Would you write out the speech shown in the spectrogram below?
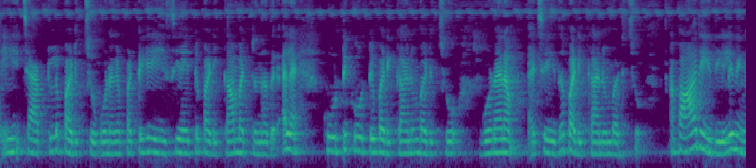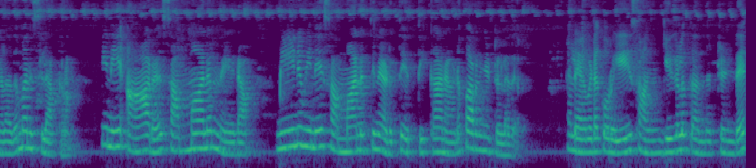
ഈ ചാപ്റ്ററിൽ പഠിച്ചു. ഗുണന പട്ടിക ഈസി ആയിട്ട് പഠിക്കാൻ പറ്റുന്നത്. അല്ലേ? കൂട്ടി കൂട്ടി പഠിക്കാനും പഠിച്ചു. ഗുണനം ചെയ്ത് പഠിക്കാനും പഠിച്ചു. അപ്പോൾ ആ രീതിയിൽ നിങ്ങളത് മനസ്സിലാക്കണം. ഇനി ആറ് സമ്മാനം നേടാം. മീനുവിനെ സമ്മാനത്തിനടുത്ത് എത്തിക്കാനാണ് പറഞ്ഞിട്ടുള്ളത്. അല്ലേ? അവിടെ കുറേ സംഖ്യകൾ തന്നിട്ടുണ്ട്.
